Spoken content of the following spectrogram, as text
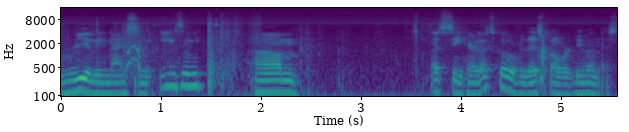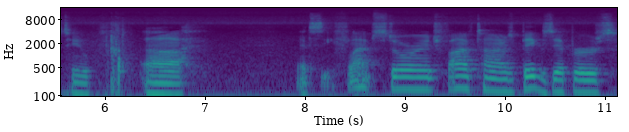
really nice and easy. Um, let's see here. Let's go over this while we're doing this too. Let's see. Flap storage, five times, big zippers.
